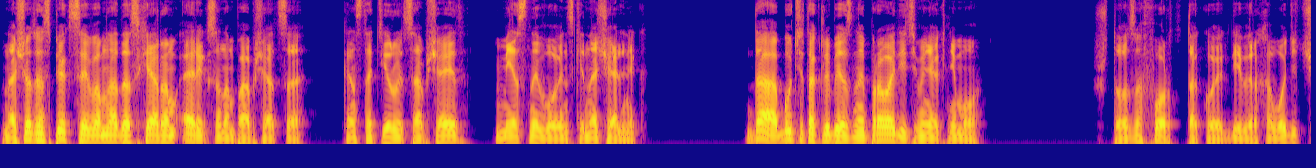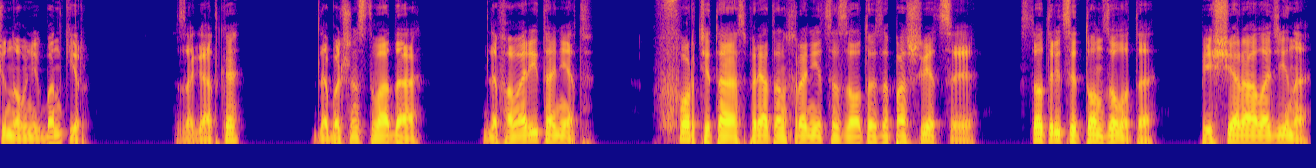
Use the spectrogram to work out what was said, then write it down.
«Насчет инспекции вам надо с Хером Эриксоном пообщаться констатирует, сообщает местный воинский начальник. «Да, будьте так любезны, проводите меня к нему». Что за форт такой, где верховодит чиновник-банкир? Загадка? Для большинства – да. Для фаворита – нет. В форте-то спрятан хранится золотой запас Швеции. 130 тонн золота. Пещера Аладдина.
